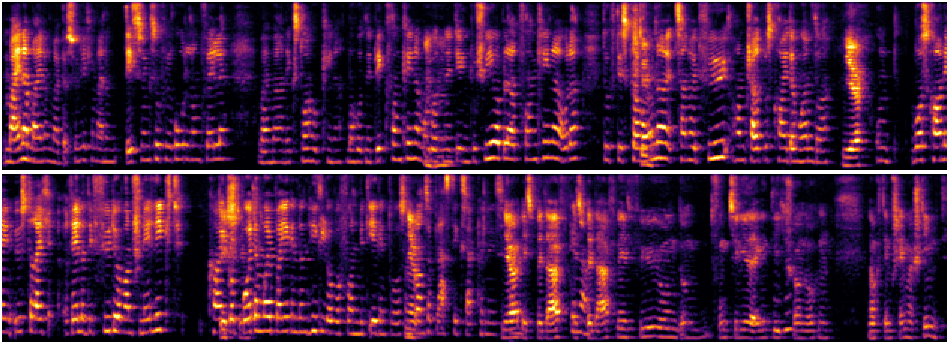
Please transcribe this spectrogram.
meiner Meinung, meine persönliche Meinung, deswegen so viele Rodelunfälle, weil man auch nichts tun hat können. Man hat nicht wegfahren können, man hat Mhm. nicht irgendwo Schwieberblatt fahren können, oder? Durch das Corona, jetzt sind halt viele, haben geschaut, was kann ich daheim tun. Ja, Und was kann ich in Österreich relativ viel da, wenn Schnee liegt, kann Das ich stimmt. bald einmal bei irgendeinem Hügel runterfahren mit irgendwas. Und Ja. wenn es ein Plastiksackerl ist. ja es, bedarf, es Genau. bedarf nicht viel und, und funktioniert eigentlich Mhm. schon nach dem, nach dem Schema. Stimmt. Ich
